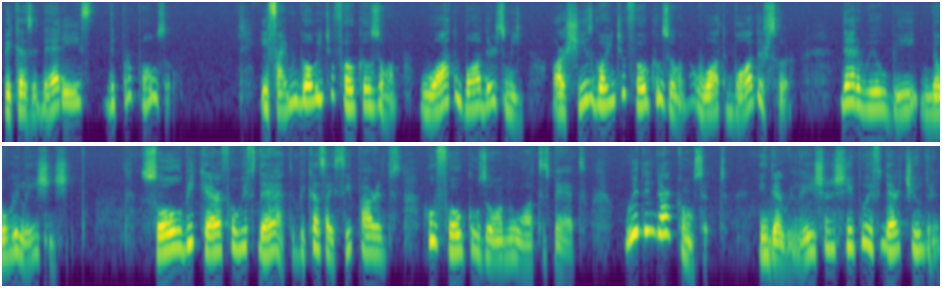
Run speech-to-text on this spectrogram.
because that is the proposal. If I'm going to focus on what bothers me or she's going to focus on what bothers her, there will be no relationship. So be careful with that because I see parents who focus on what is bad within their concept, in their relationship with their children.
